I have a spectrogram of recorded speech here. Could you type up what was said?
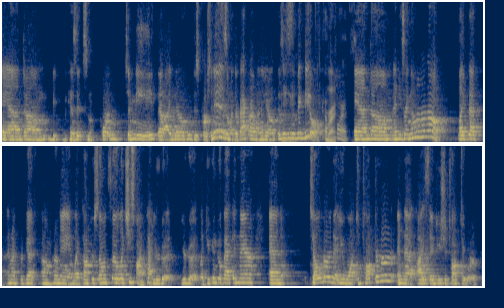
and um, be, because it's important to me that I know who this person is and what their background, and you know, because this is a big deal. Of Right. course. And um, and he's like, no, no, no, no, like that, and I forget um, her name, like Dr. So and So, like she's fine, Pat, you're good, you're good. Like you can go back in there and tell her that you want to talk to her, and that I said you should talk to her.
